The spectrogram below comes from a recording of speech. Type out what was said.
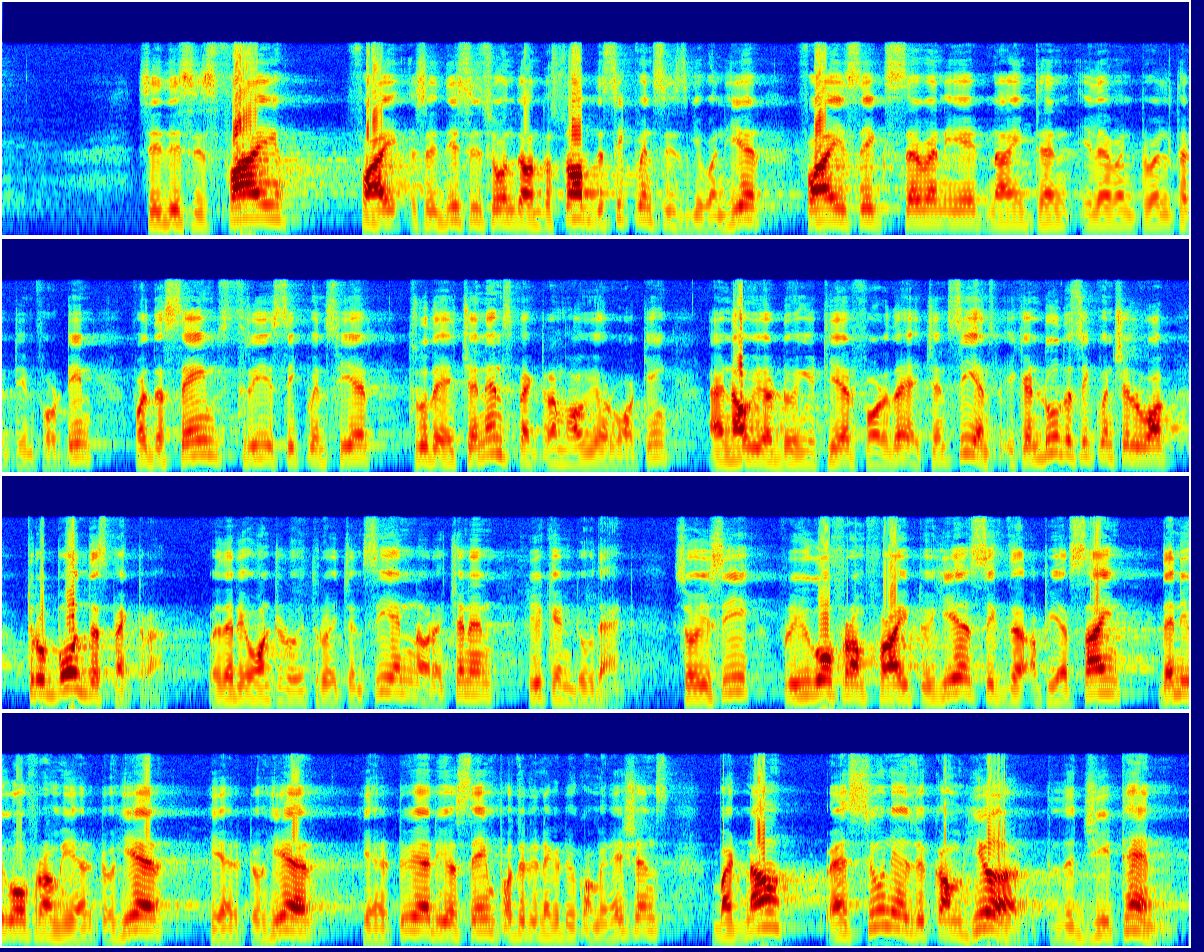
See this is 5, 5 so this is shown on the top. The sequence is given here 5, 6, 7, 8, 9, 10, 11, 12, 13, 14 for the same 3 sequence here through the HNN spectrum how you are walking and how you are doing it here for the HNCN. You can do the sequential walk through both the spectra whether you want to do it through HNCN or HNN you can do that. So you see you go from 5 to here 6 the appear sign then you go from here to here, here to here, here to here your same positive negative combinations but now as soon as you come here to the G10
